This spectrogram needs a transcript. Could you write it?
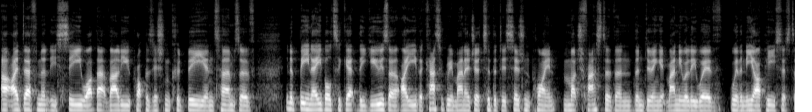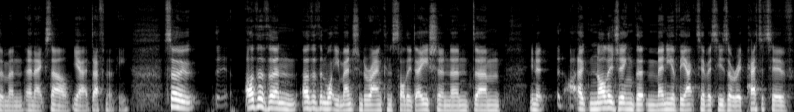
I definitely see what that value proposition could be in terms of you know being able to get the user, i.e., the category manager, to the decision point much faster than than doing it manually with with an ERP system and, and Excel. Yeah, definitely. So other than other than what you mentioned around consolidation and um, you know acknowledging that many of the activities are repetitive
